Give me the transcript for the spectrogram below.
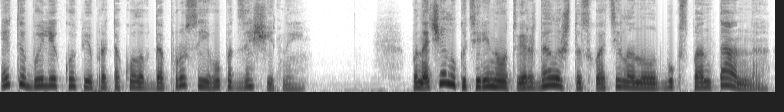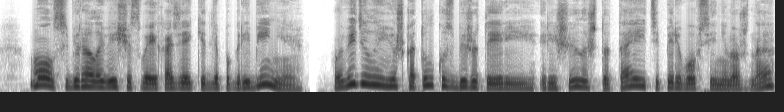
это были копии протоколов допроса его подзащитной. Поначалу Катерина утверждала, что схватила ноутбук спонтанно — Мол, собирала вещи своей хозяйки для погребения, увидела ее шкатулку с бижутерией, решила, что та ей теперь вовсе не нужна,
